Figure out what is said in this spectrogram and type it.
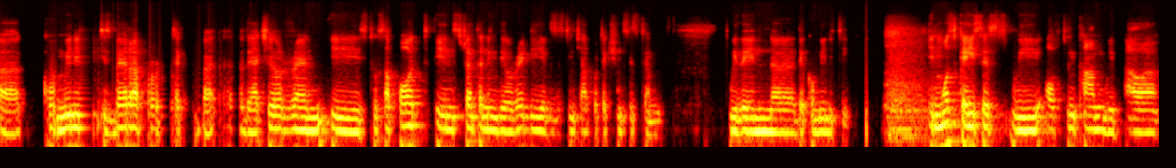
uh, communities better protect their children is to support in strengthening the already existing child protection system within uh, the community. In most cases, we often come with our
